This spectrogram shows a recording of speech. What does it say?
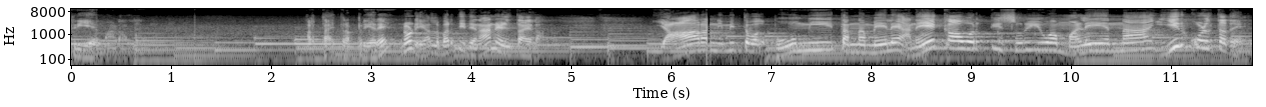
ಕ್ರಿಯೆ ಮಾಡಲ್ಲ. ಅರ್ಥ ಆಯ್ತಾ ಪ್ರಿಯರೇ? ನೋಡಿ, ಅಲ್ಲಿ ಬರ್ತಿದೆ ನಾನು ಹೇಳ್ತಾ ಇಲ್ಲ. ಯಾರ ನಿಮಿತ್ತವಾಗಿ ಭೂಮಿ ತನ್ನ ಮೇಲೆ ಅನೇಕಾವರ್ತಿ ಸುರಿಯುವ ಮಳೆಯನ್ನ ಹೀರ್ಕೊಳ್ತದೆ.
